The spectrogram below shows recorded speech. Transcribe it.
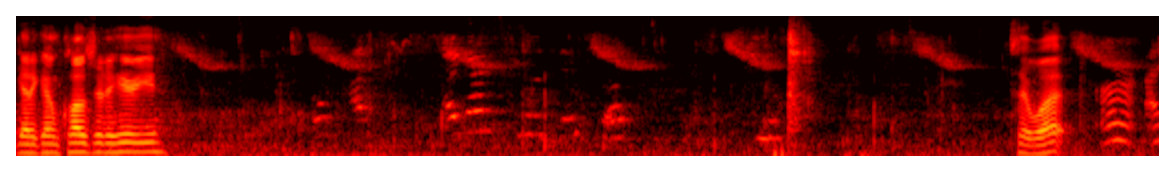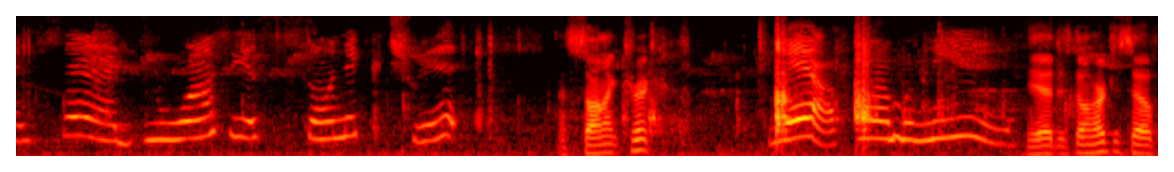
Got to come closer to hear you. Say what? Uh, I said, do you want to see a Sonic trick? A sonic trick? Yeah, from me. Yeah, just don't hurt yourself.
